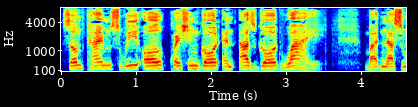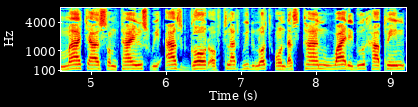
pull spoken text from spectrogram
sometimes we all question God and ask God why. But in as much as sometimes we ask God of things that we do not understand why they do happen,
